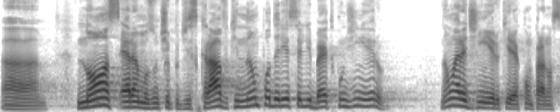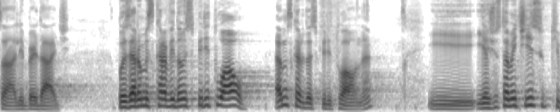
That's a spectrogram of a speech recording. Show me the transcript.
Ah, Nós éramos um tipo de escravo que não poderia ser liberto com dinheiro. Não era dinheiro que iria comprar nossa liberdade, pois era uma escravidão espiritual. Era uma escravidão espiritual, né? E, e é justamente isso que,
